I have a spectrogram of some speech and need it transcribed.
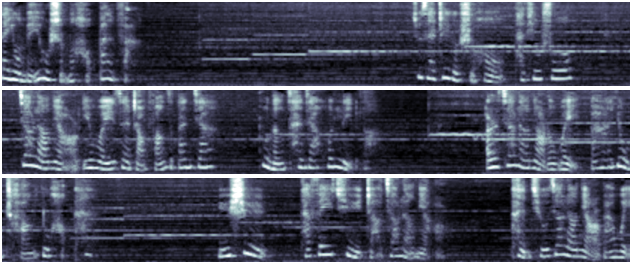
但又没有什么好办法。就在这个时候，他听说，鹪鹩鸟因为在找房子搬家，不能参加婚礼了。而鹪鹩鸟的尾巴又长又好看，于是他飞去找鹪鹩鸟，恳求鹪鹩鸟把尾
